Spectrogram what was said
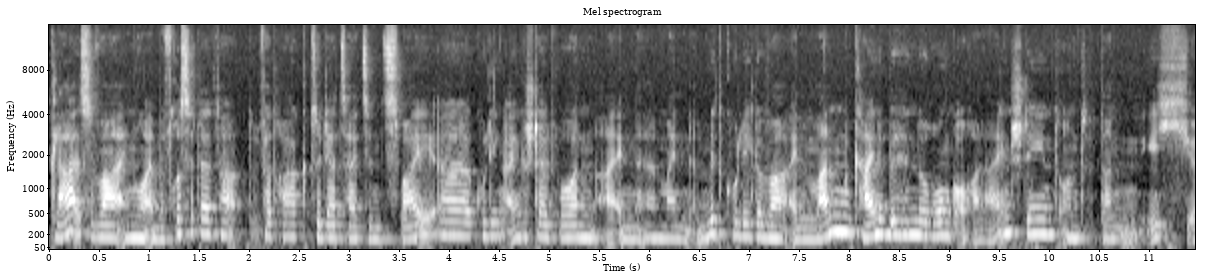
klar, es war nur ein befristeter Vertrag. Zu der Zeit sind zwei äh, Kollegen eingestellt worden. Ein, äh, mein Mitkollege war ein Mann, keine Behinderung, auch alleinstehend. Und dann ich äh,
